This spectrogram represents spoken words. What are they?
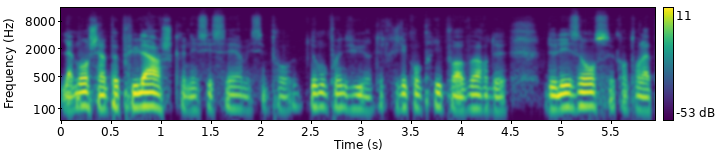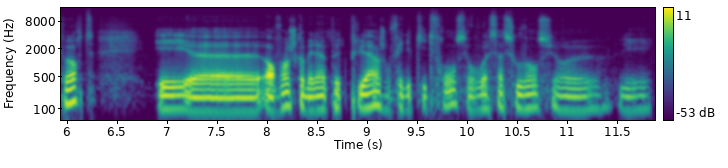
la, manche est un peu plus large que nécessaire, mais c'est pour de mon point de vue, hein, tel que je l'ai compris, pour avoir de, de l'aisance quand on la porte. Et en revanche, comme elle est un peu plus large, on fait des petites fronces et on voit ça souvent sur les,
